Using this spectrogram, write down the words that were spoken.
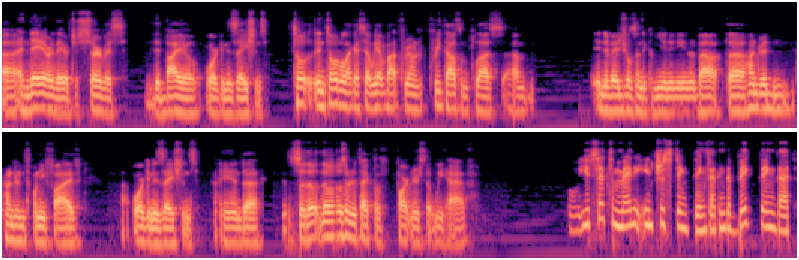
uh, and they are there to service the bio organizations. To- in total, like I said, we have about 3,000 plus um, individuals in the community and about uh, 100, 125 organizations. And uh, so th- those are the type of partners that we have you've said some many interesting things. I think the big thing that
